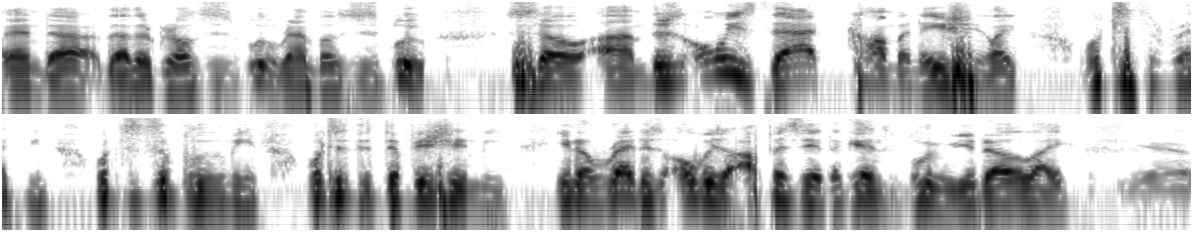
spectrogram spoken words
and uh, the other girl's is blue. Rambeau's is blue. So um, there's always that combination. Like, what does the red mean? What does the blue mean? What does the division mean? You know, red is always opposite against blue. You know, like Yeah.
